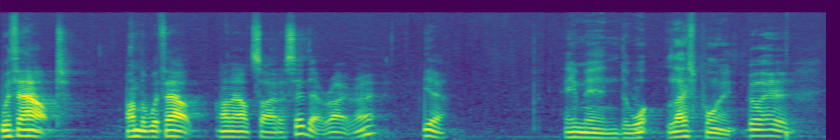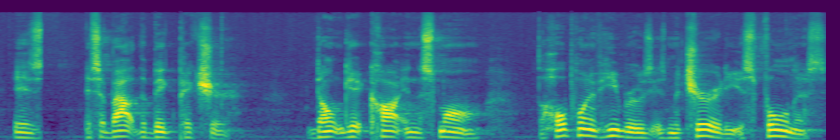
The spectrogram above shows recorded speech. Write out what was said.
without. On the without, on outside. I said that right, right? Yeah. Amen. The last point Go ahead. is it's about the big picture. Don't get caught in the small. The whole point of Hebrews is maturity, is fullness.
